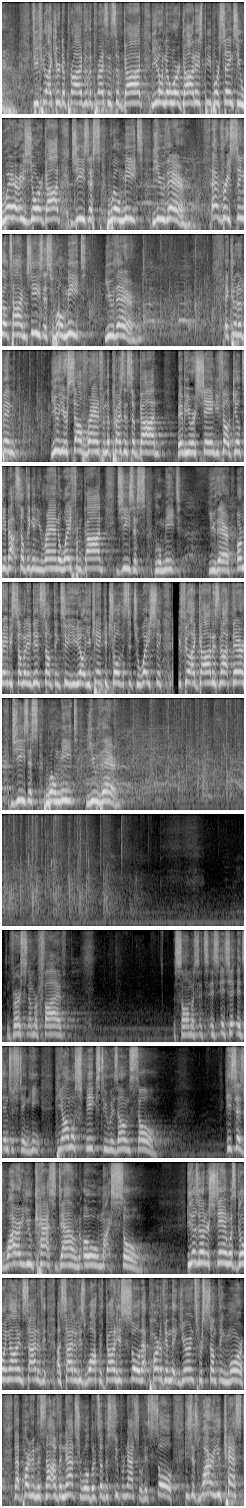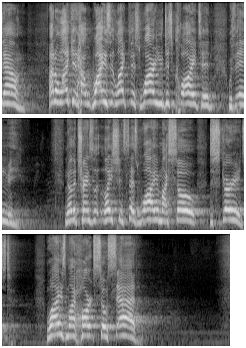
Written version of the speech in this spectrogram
If you feel like you're deprived of the presence of God, you don't know where God is, people are saying to you, Where is your God? Jesus will meet you there. Every single time, Jesus will meet you there. It could have been you yourself ran from the presence of God Maybe you were ashamed, you felt guilty about something, and you ran away from God. Jesus will meet you there. Or maybe somebody did something to you. You know, you can't control the situation. You feel like God is not there. Jesus will meet you there. In verse number five, the psalmist, it's, it's, it's, it's interesting. He, he almost speaks to his own soul. He says, Why are you cast down, O my soul? He doesn't understand what's going on inside of, inside uh, of his walk with God, his soul, that part of him that yearns for something more, that part of him that's not of the natural world, but it's of the supernatural, his soul. He says, Why are you cast down? I don't like it. How, why is it like this? Why are you disquieted within me? Another translation says, Why am I so discouraged? Why is my heart so sad?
